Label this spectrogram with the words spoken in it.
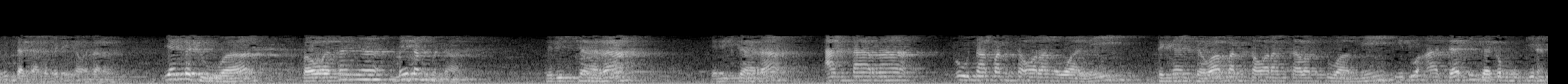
mic dan ada nggak masalah. Yang kedua bahwasanya memang benar. Jadi jarak jadi jarak antara ucapan seorang wali dengan jawaban seorang calon suami itu ada tiga kemungkinan.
